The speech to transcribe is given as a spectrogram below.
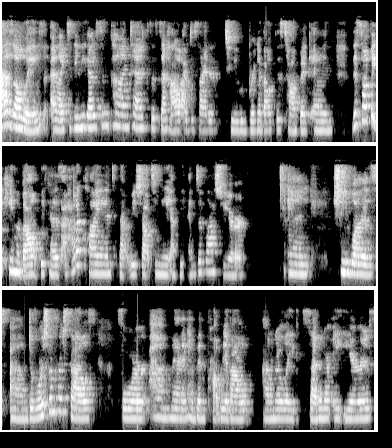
as always, I like to give you guys some context as to how I decided to bring about this topic. And this topic came about because I had a client that reached out to me at the end of last year, and she was um, divorced from her spouse for, oh man, it had been probably about, I don't know, like seven or eight years.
